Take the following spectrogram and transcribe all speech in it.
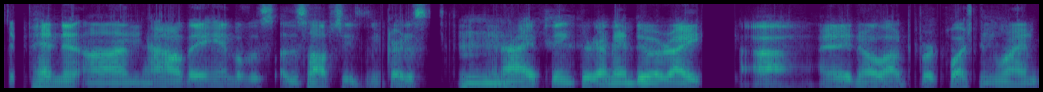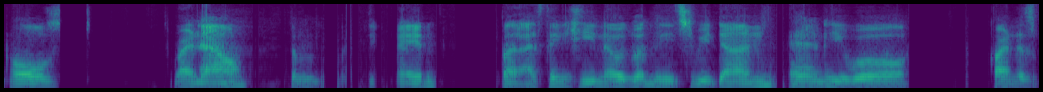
dependent on how they handle this this offseason, Curtis. Mm-hmm. And I think they're gonna do it right. Uh, I know a lot of people are questioning Ryan Poles right Yeah. now. Some made, but I think he knows what needs to be done, and he will find us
